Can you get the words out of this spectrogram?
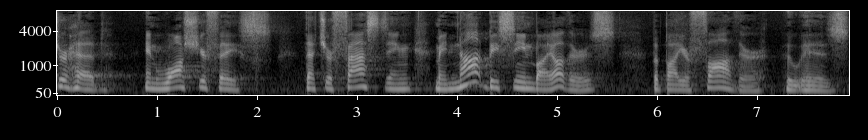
your head and wash your face, that your fasting may not be seen by others, but by your Father who is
